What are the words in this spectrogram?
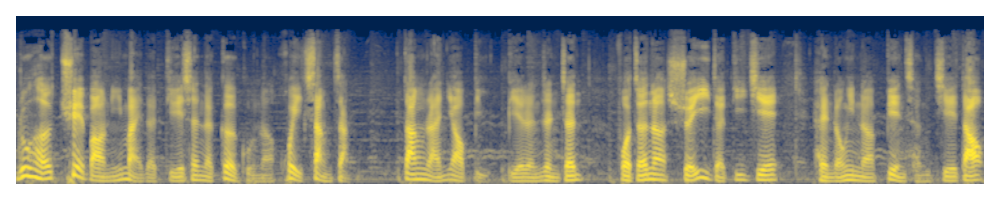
如何确保你买的跌升的个股呢会上涨？当然要比。别人认真，否则呢，随意的低接很容易呢变成接刀。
